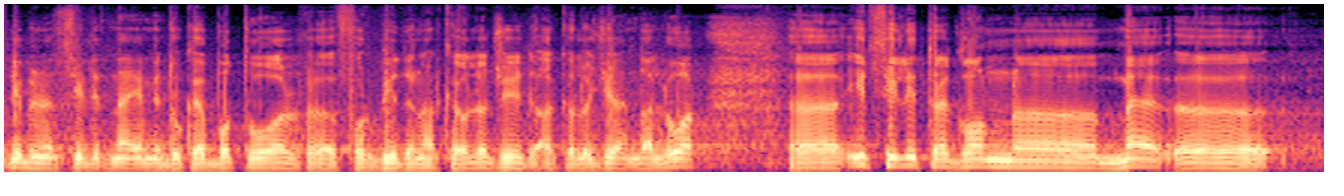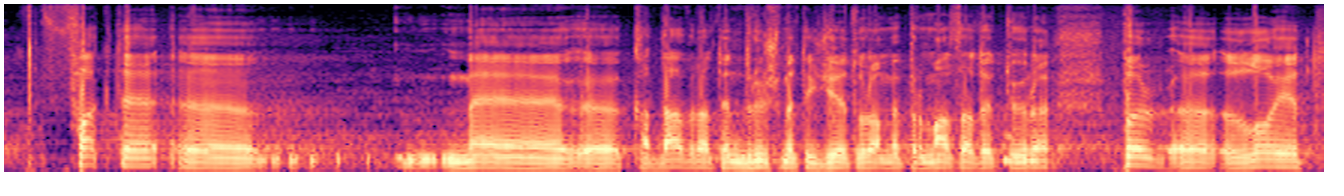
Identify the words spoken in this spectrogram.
librin e të cilit ne jemi duke e botuar, Forbidden Archaeology, Arkeologjia e Ndaluar, i cili tregon me fakte me kadavrat e ndryshme të gjetura me përmasat e tyre për llojet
